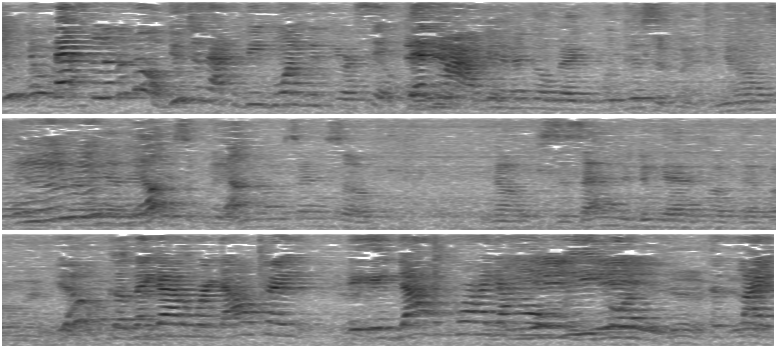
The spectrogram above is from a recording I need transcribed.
you you masculine enough. You just have to be one with yourself. That's and my then, opinion. then they go back with discipline. You know what I'm saying? Mhm. Yeah, that's Yep. discipline. Yep. You know what I'm saying? So, you know, society do got it fucked up on that. Yeah, because they got to where y'all can't, if y'all cry, y'all Yeah, weak. yeah. Or, Yeah, yeah, like,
